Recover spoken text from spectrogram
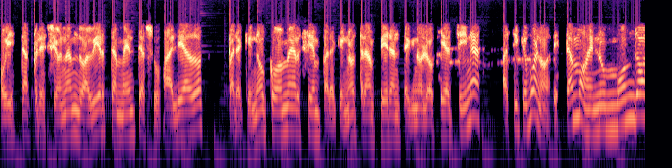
hoy está presionando abiertamente a sus aliados para que no comercien, para que no transfieran tecnología china. Así que bueno, estamos en un mundo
